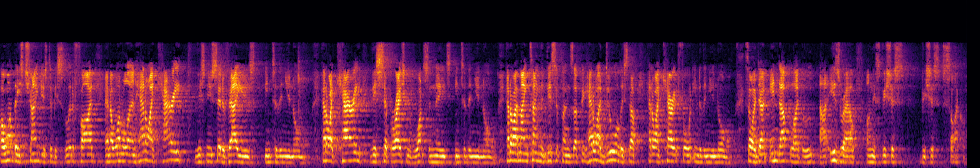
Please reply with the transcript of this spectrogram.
I want these changes to be solidified and I want to learn how do I carry this new set of values into the new normal? How do I carry this separation of wants and needs into the new normal? How do I maintain the disciplines I pick? How do I do all this stuff? How do I carry it forward into the new normal? So I don't end up like uh, Israel on this vicious, vicious cycle.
